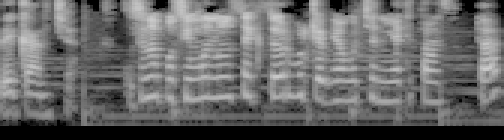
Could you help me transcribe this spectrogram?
de cancha. Entonces nos pusimos en un sector porque había muchas niñas que estaban sentadas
